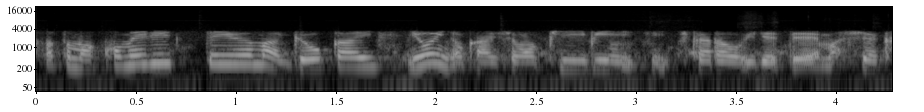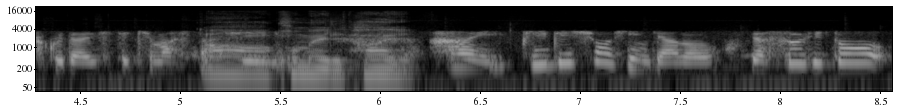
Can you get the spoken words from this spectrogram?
あとまあコメリっていうまあ業界4位の会社も PB に力を入れて、まあ、視野拡大してきましたし。コメリはい。はい、PB 商品であの安売りと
